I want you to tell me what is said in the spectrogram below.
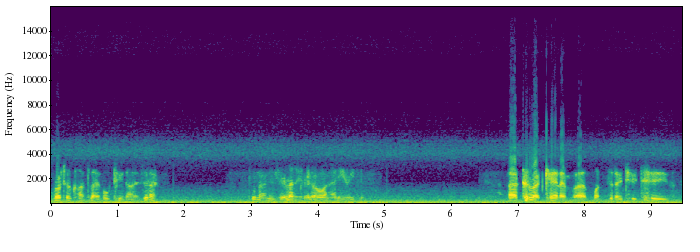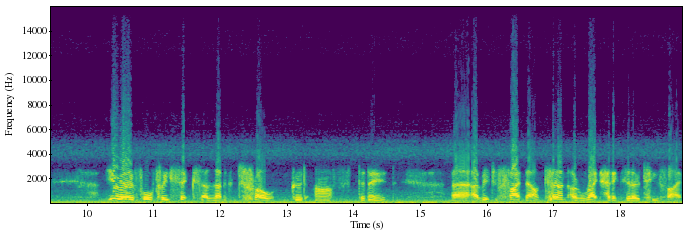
Roger, climb level 290. 290, London Control, KLM how do you read it? Uh, correct KLM uh, 1022. Euro 436 uh, London Control, good afternoon. Uh, I read you 5 now, turn a right heading 025.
